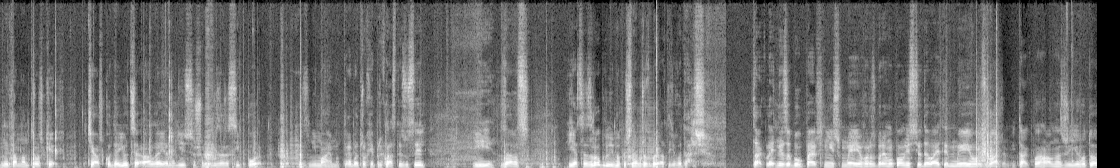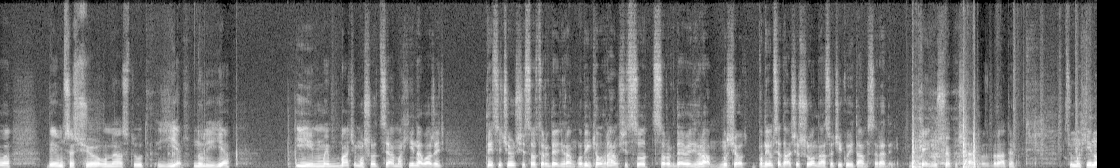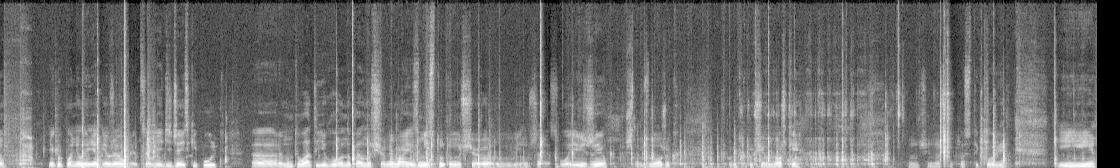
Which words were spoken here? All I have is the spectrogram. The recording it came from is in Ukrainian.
Вони там нам трошки тяжко даються, але я сподіваюся, що ми їх зараз всі познімаємо. Треба трохи прикласти зусиль. І зараз я це зроблю і ми почнемо розбирати його далі. Так, ледь не забув, перш ніж ми його розберемо повністю, давайте ми його зважимо. І так, вага у нас вже є готова. Дивимося, що у нас тут є. Нулі є. І ми бачимо, що ця махіна важить 1649 грам. 1 кг 649 грам. Ну що, подивимося далі, що нас очікує там всередині. Окей, ну що, починаємо розбирати цю махіну. Як ви поняли, як я вже говорив, це є діджейський пульт. Е, Ремонтувати його, напевно, що немає змісту, тому що він вже своє віджив. Почнемо з ножок. Відкручуємо ножки. Коротше, наші пластикові. І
